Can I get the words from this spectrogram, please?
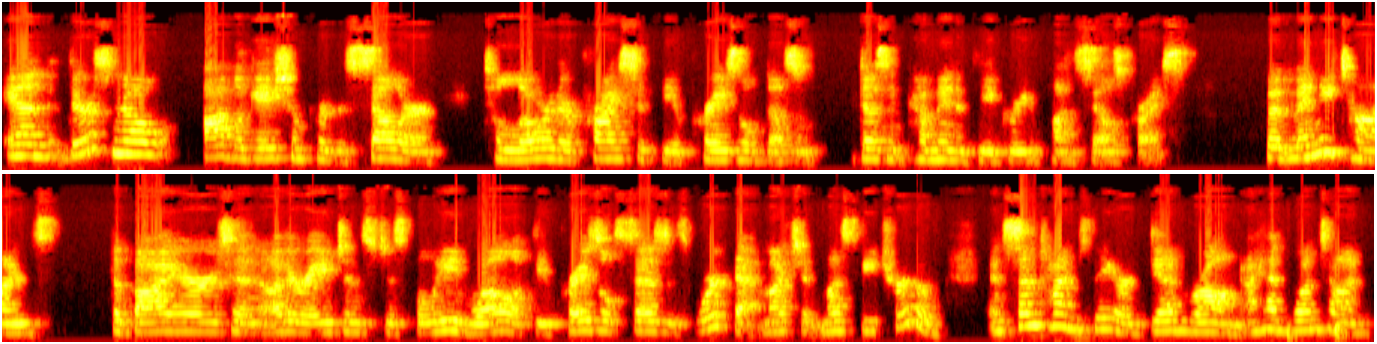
And there's no obligation for the seller to lower their price if the appraisal doesn't, doesn't come in at the agreed upon sales price. But many times the buyers and other agents just believe, well, if the appraisal says it's worth that much, it must be true. And sometimes they are dead wrong. I had one time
